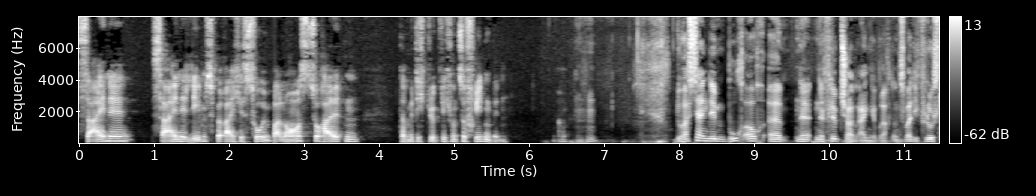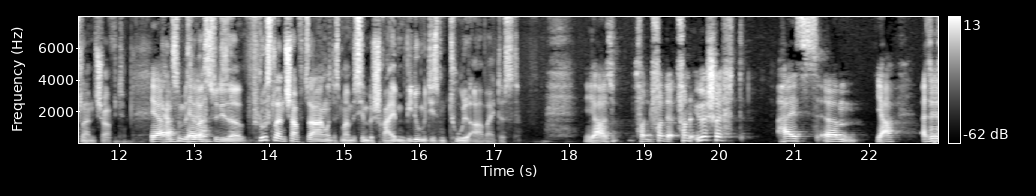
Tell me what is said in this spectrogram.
seine, seine Lebensbereiche so im Balance zu halten, damit ich glücklich und zufrieden bin. Ja. Mhm. Du hast ja in dem Buch auch äh, eine, eine Flipchart reingebracht, und zwar die Flusslandschaft. Ja, Kannst du ein bisschen ja. was zu dieser Flusslandschaft sagen und das mal ein bisschen beschreiben, wie du mit diesem Tool arbeitest? Ja, also von, von, der, von der Überschrift heißt, ähm, ja, also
